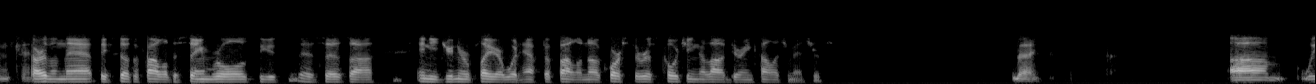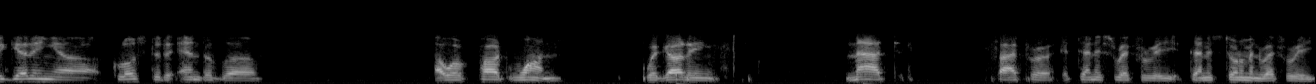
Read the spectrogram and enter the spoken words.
Okay. Other than that, they still have to follow the same rules as, as uh, any junior player would have to follow. Now, of course, there is coaching allowed during college matches. Right. Um, we're getting uh, close to the end of uh, our part one regarding Matt Pfeiffer, a tennis referee, tennis tournament referee.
